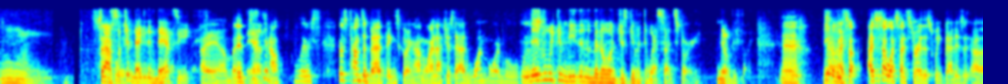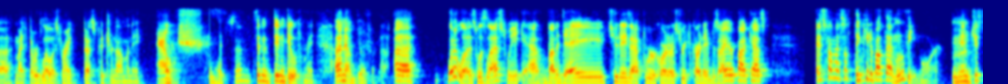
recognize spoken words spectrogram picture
Mm. You're such a negative Nancy. I am. It's Yeah. just, you know, there's there's tons of bad things going on. Why not just add one more to the list? Maybe we can meet in the middle and just give it to West Side Story. No, it'll be fine. Eh, no, I saw I saw West Side Story this week. That is uh, my third lowest ranked Best Picture nominee. Ouch. It didn't didn't do it for me. I know. Didn't do it for me. Uh, what it was was last week, about a day, two days after we recorded our Streetcar Named Desire podcast. I just found myself thinking about that movie more, Mhm. and just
